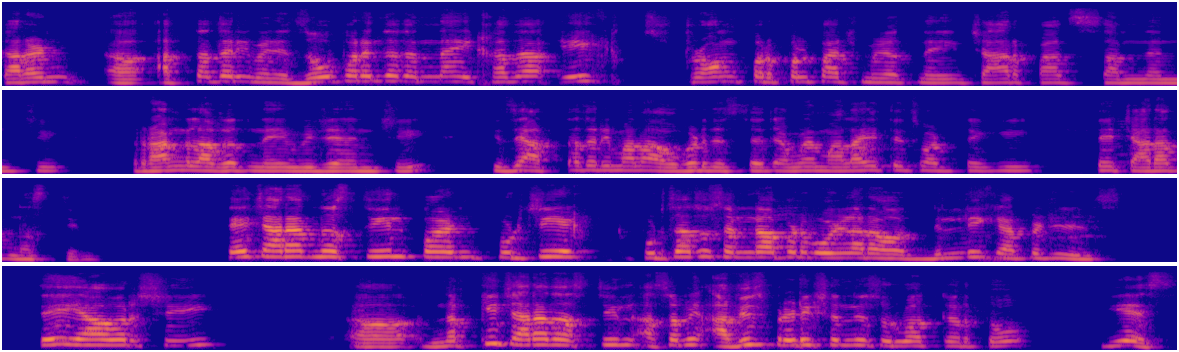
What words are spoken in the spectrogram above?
कारण आता तरी म्हणजे जोपर्यंत त्यांना एखादा एक स्ट्रॉंग पर्पल पॅच मिळत नाही चार पाच सामन्यांची रांग लागत नाही विजयांची की जे आत्ता तरी मला अवघड दिसतंय त्यामुळे मलाही तेच वाटतंय की ते चारात नसतील. ते चारात नसतील पण पुढची एक पुढचा जो संघ आपण बोलणार आहोत दिल्ली कॅपिटल्स ते यावर्षी नक्की चारात असतील असं मी आधीच प्रेडिक्शनने सुरुवात करतो. येस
